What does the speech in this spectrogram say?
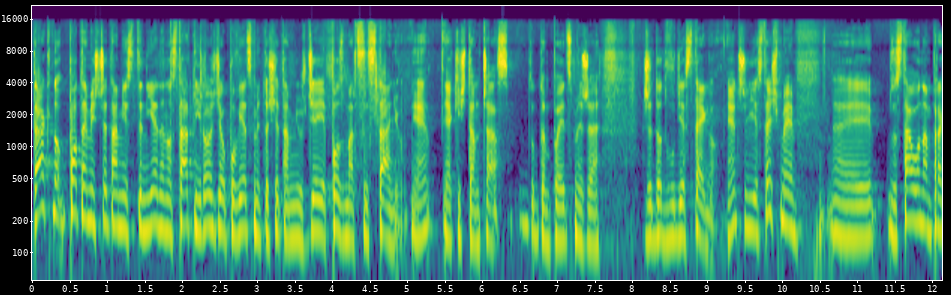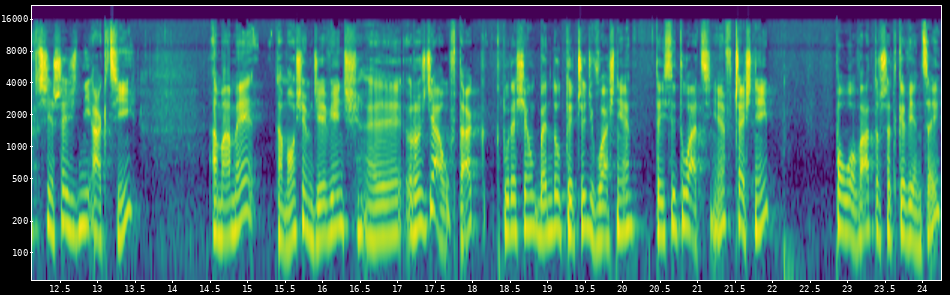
Tak? No potem jeszcze tam jest ten jeden ostatni rozdział, powiedzmy, to się tam już dzieje po zmartwychwstaniu, nie? Jakiś tam czas. To tam powiedzmy, że, że do 20, nie? Czyli jesteśmy, yy, zostało nam praktycznie 6 dni akcji, a mamy tam 8, 9 yy, rozdziałów, tak? Które się będą tyczyć właśnie tej sytuacji, nie? Wcześniej połowa, troszeczkę więcej,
